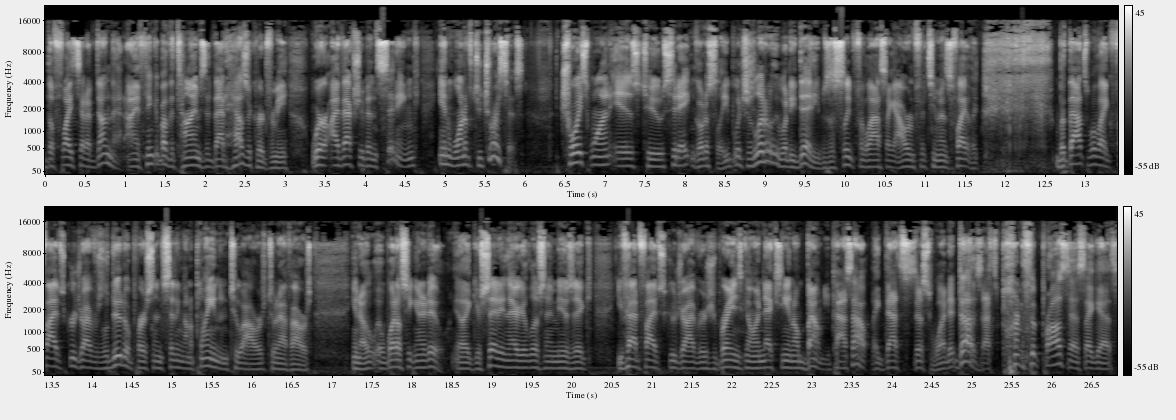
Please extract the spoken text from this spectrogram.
the flights that I've done that. And I think about the times that that has occurred for me, where I've actually been sitting in one of two choices. Choice one is to sedate and go to sleep, which is literally what he did. He was asleep for the last like hour and 15 minutes of flight, like. But that's what like five screwdrivers will do to a person sitting on a plane in two hours, two and a half hours. You know, what else are you going to do? You're like you're sitting there, you're listening to music, you've had five screwdrivers, your brain's going, next thing you know, boom, you pass out. Like that's just what it does. That's part of the process, I guess.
